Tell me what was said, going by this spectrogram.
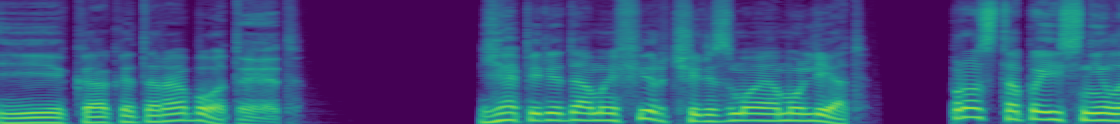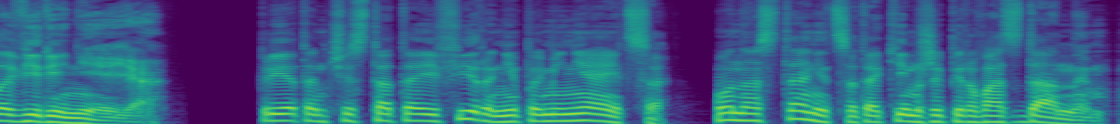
И как это работает? Я передам эфир через мой амулет, просто пояснила Веринея. При этом частота эфира не поменяется, он останется таким же первозданным.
